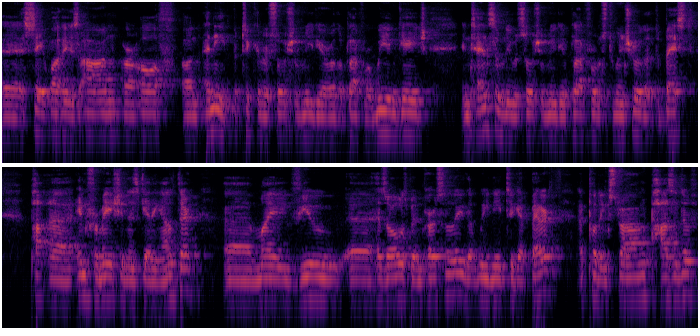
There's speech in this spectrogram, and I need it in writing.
uh, say what is on or off on any particular social media or other platform. We engage intensively with social media platforms to ensure that the best uh, information is getting out there. Uh, my view uh, has always been personally that we need to get better at putting strong, positive,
